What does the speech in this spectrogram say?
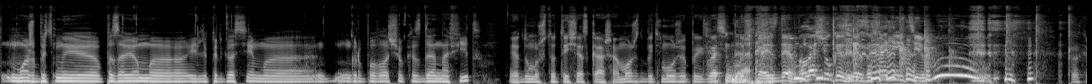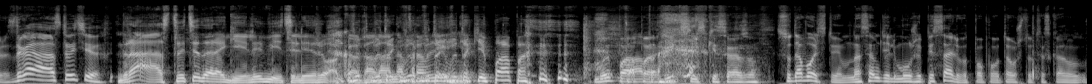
Может быть, мы позовем э, или пригласим э, группу Волощук СД на feat? Я думаю, что ты сейчас скажешь, а может быть, мы уже пригласим Да. Волощука СД. Волощук СД, заходите. Здравствуйте. Здравствуйте, дорогие любители рока. Вы, вы так- вы- вы- вы такие папа. Мой папа. Папа. И к сиське сразу. С удовольствием. На самом деле мы уже писали вот по поводу того, что ты сказал.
